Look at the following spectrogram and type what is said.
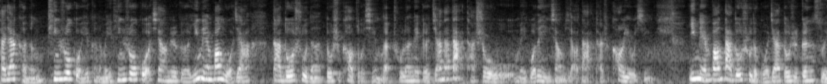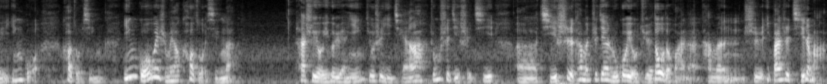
大家可能听说过，也可能没听说过，像这个英联邦国家，大多数呢都是靠左行的，除了那个加拿大，它受美国的影响比较大，它是靠右行。英联邦大多数的国家都是跟随英国靠左行。英国为什么要靠左行呢？它是有一个原因，就是以前啊，中世纪时期，呃，骑士他们之间如果有决斗的话呢，他们是一般是骑着马。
